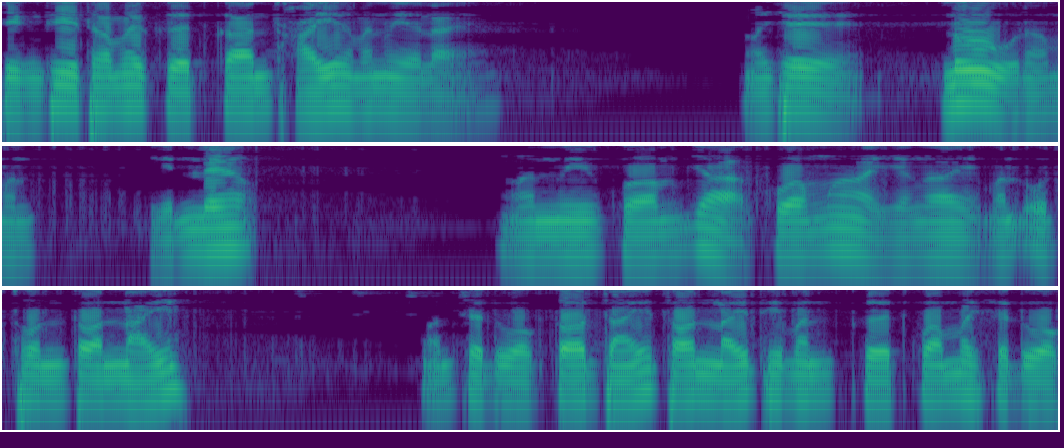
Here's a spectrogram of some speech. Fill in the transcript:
สิ่งที่ทำให้เกิดการไถมันมีอะไร ไม่ใช่รู้นะมัน เห็นแล้ว มันมีความยากความง่ายยังไง มันอดทนตอนไหน มันสะดวกตอนไหนตอนไหนที่มันเกิดความไม่สะดวก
